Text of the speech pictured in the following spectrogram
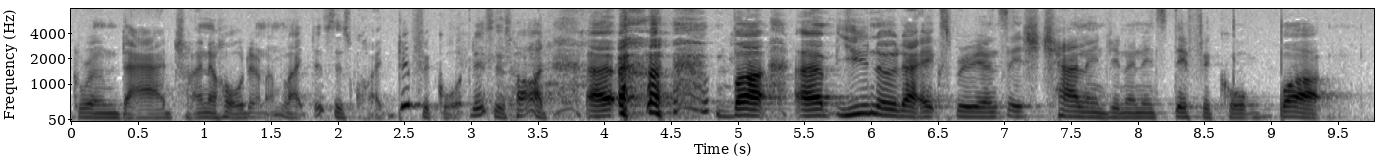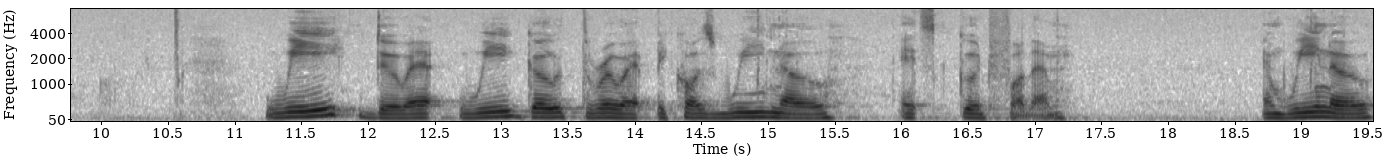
grown dad, trying to hold him. I'm like, this is quite difficult. This is hard. Uh, but um, you know that experience. It's challenging and it's difficult, but we do it, we go through it because we know it's good for them. And we know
